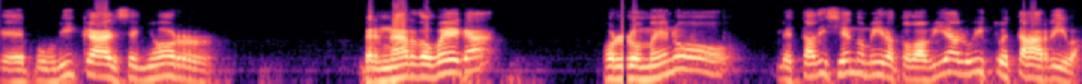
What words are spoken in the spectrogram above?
que publica el señor Bernardo Vega, por lo menos le está diciendo, mira, todavía Luis, tú estás arriba.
